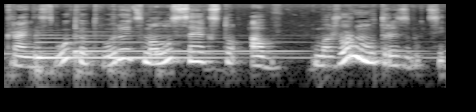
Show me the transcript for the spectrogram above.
Крайні звуки утворюють малу сексту, а в мажорному тризвуці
